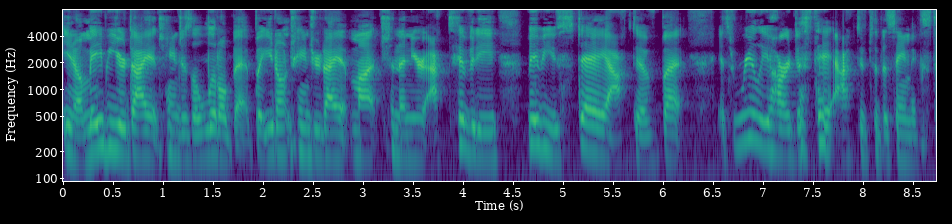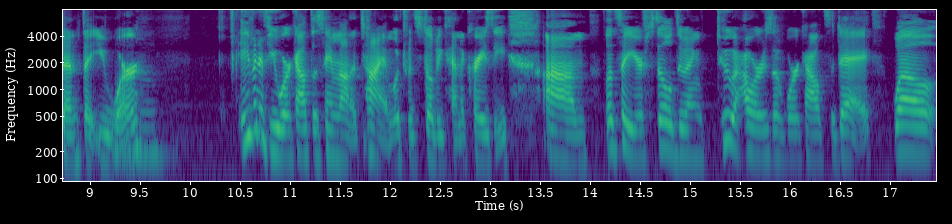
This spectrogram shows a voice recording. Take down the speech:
you know maybe your diet changes a little bit but you don't change your diet much and then your activity maybe you stay active but it's really hard to stay active to the same extent that you were mm-hmm even if you work out the same amount of time, which would still be kind of crazy. Um, let's say you're still doing two hours of workouts a day. Well,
